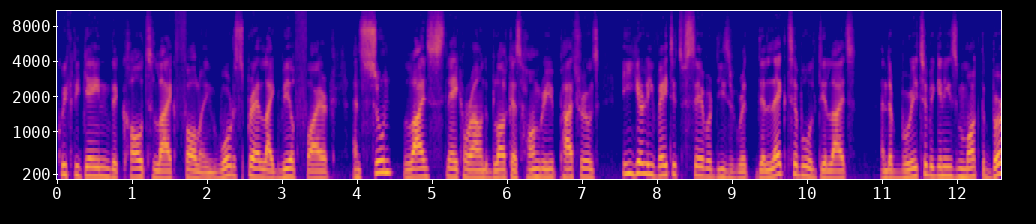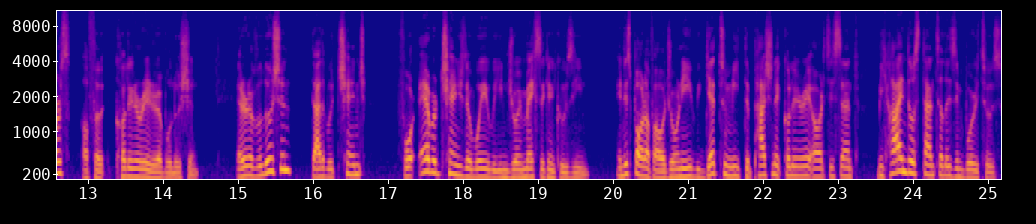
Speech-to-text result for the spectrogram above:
quickly gained the cult-like following. Word spread like wildfire, and soon lines snaked around the block as hungry patrons eagerly waited to savor these delectable delights. And the burrito beginnings marked the birth of a culinary revolution, a revolution that would change, forever change the way we enjoy Mexican cuisine. In this part of our journey, we get to meet the passionate culinary artisan behind those tantalizing burritos.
